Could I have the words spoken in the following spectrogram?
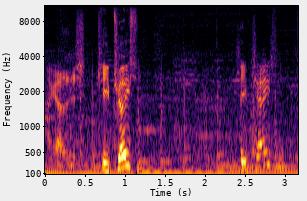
I gotta just keep chasing. Keep chasing.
